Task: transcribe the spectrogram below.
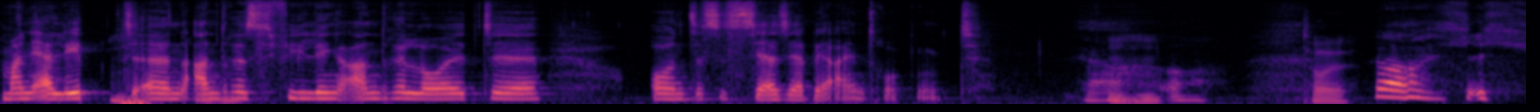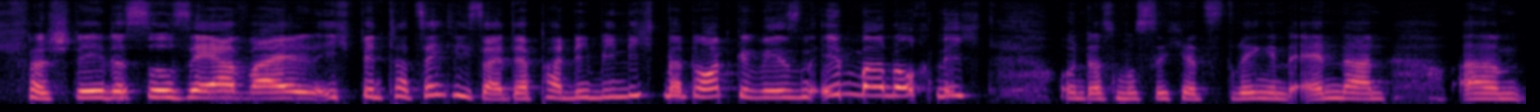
Man erlebt ein anderes Feeling, andere Leute und es ist sehr, sehr beeindruckend. Ja. Mhm. Oh. Toll. Ja, ich, ich verstehe das so sehr, weil ich bin tatsächlich seit der Pandemie nicht mehr dort gewesen, immer noch nicht. Und das muss sich jetzt dringend ändern. Ähm,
